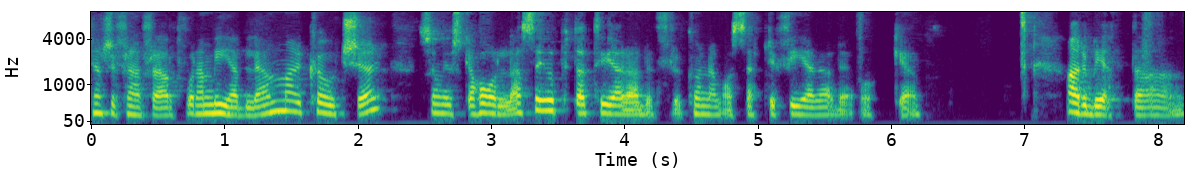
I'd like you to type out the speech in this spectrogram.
kanske framförallt våra medlemmar, coacher, som ju ska hålla sig uppdaterade för att kunna vara certifierade och eh, arbeta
